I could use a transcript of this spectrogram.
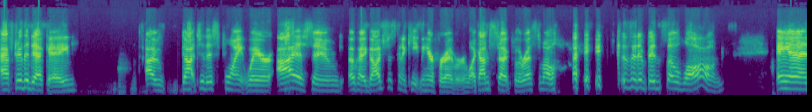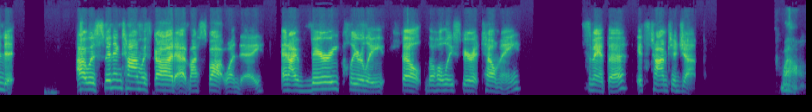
after the decade, I got to this point where I assumed, okay, God's just going to keep me here forever. Like I'm stuck for the rest of my life because it had been so long. And I was spending time with God at my spot one day, and I very clearly felt the Holy Spirit tell me, Samantha, it's time to jump. Wow.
